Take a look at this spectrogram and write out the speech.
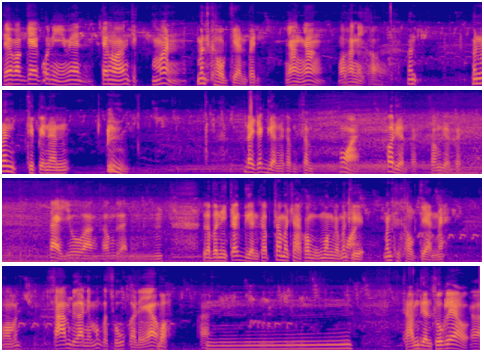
แต่ว่าแกก็นี่แม่นจังน้อยมันสิมันมันเข้าแกนไปนี่ย่างย่างบ่ทันได้เข้ามันมันสิเป็นอัน ได้จักเดือนนะครับซ้ำห่วยพอเดือนไปสองเดือนไปได้อยู่วางสองเดือนอืมแล้วบัดนี้จักเดือนครับธรรมชาติของหมูมองแล้วมันสิมันคือเข้าแกนไหมหมอมันสามเดือนนี่มันก็สุกก็แล้วบ่ครับอืมสามเดือนสุกแล้วอ่า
